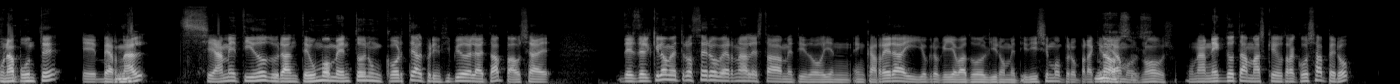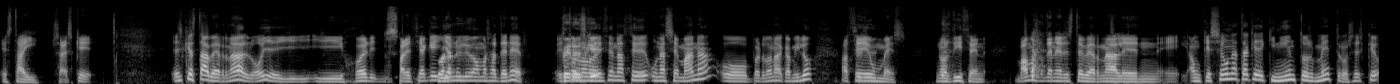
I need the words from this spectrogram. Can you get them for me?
Un, apunte, Bernal se ha metido durante un momento en un corte al principio de la etapa. O sea, desde el kilómetro cero Bernal estaba metido hoy en, carrera y yo creo que lleva todo el giro metidísimo, pero para que veamos, ¿no? Es una anécdota más que otra cosa, pero está ahí. O sea, es que es que está Bernal, oye, y, joder, parecía que ya no lo íbamos a tener. Esto nos lo dicen hace una semana, o perdona, Camilo, hace un mes. Nos dicen, vamos a tener este Bernal en. Eh, aunque sea un ataque de 500 metros, es que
